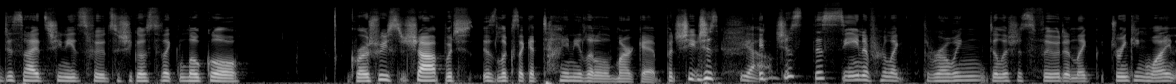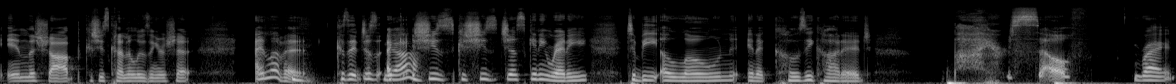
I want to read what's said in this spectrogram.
decides she needs food, so she goes to like local grocery shop, which is looks like a tiny little market. But she just Yeah. it just this scene of her like throwing delicious food and like drinking wine in the shop because she's kind of losing her shit. I love it because it just I Yeah. she's because she's just getting ready to be alone in a cozy cottage by herself. Right.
